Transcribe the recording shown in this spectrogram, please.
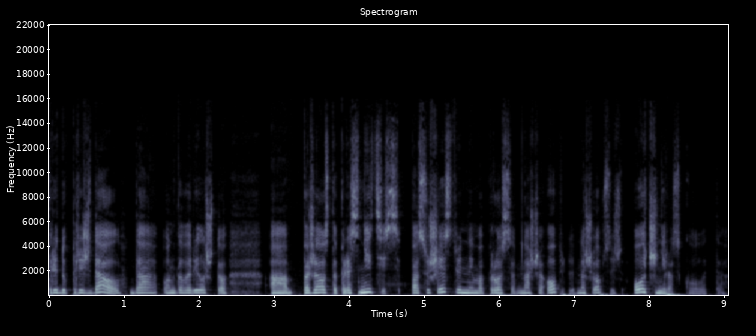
предупреждал, да, он говорил, что а, пожалуйста, проснитесь, по существенным вопросам наше, об, наше общество очень расколото.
